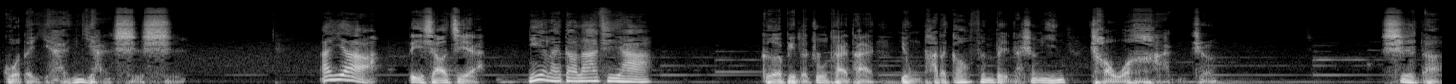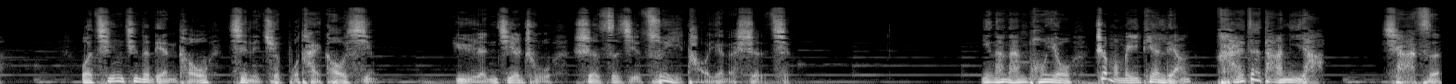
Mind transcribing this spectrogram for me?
裹得严严实实。哎呀，李小姐，你也来倒垃圾呀？隔壁的朱太太用她的高分贝的声音朝我喊着：“是的。”我轻轻的点头，心里却不太高兴。与人接触是自己最讨厌的事情。你那男朋友这么没天良，还在打你呀？下次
